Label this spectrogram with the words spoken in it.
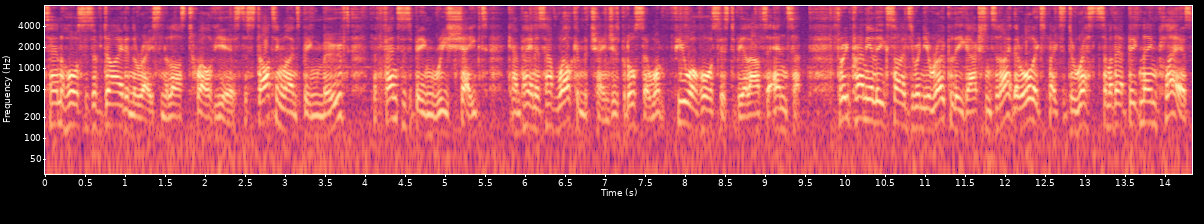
Ten horses have died in the race in the last 12 years. The starting line's being moved, the fences are being reshaped. Campaigners have welcomed the changes but also want fewer horses to be allowed to enter. Three Premier League sides are in Europa League action tonight. They're all expected to rest some of their big name players.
